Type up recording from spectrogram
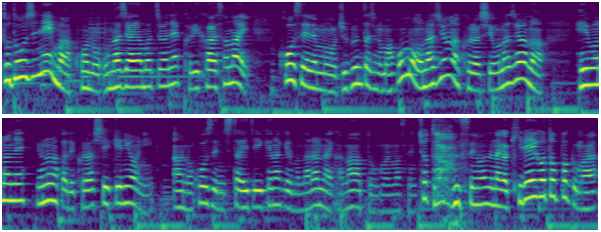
と同時に、まあ、この同じ過ちをね繰り返さない。後世でも自分たちの孫も同じような暮らし同じような平和なね世の中で暮らしていけるようにあの後世に伝えていけなければならないかなと思いますね。ちょっと すいません。なんか綺麗事っぽく、ま、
